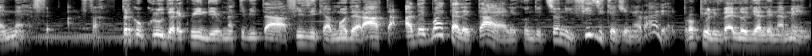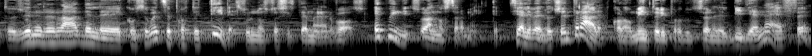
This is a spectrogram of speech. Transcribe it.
TNF-alfa. Per concludere quindi un'attività fisica moderata, adeguata all'età e alle condizioni fisiche generali, al proprio livello di allenamento, genererà delle conseguenze protettive sul nostro sistema nervoso e quindi sulla nostra mente, sia a livello centrale, con l'aumento di produzione del BDNF,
